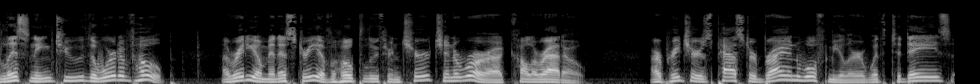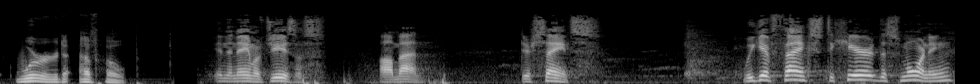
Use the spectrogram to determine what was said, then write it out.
listening to The Word of Hope, a radio ministry of Hope Lutheran Church in Aurora, Colorado. Our preacher is Pastor Bryan Wolfmueller with today's Word of Hope. In the name of Jesus, Amen. Dear Saints, we give thanks to hear this morning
